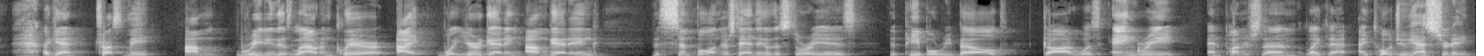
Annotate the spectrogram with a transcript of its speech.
Again, trust me, I'm reading this loud and clear. I what you're getting, I'm getting. The simple understanding of the story is the people rebelled, God was angry and punished them like that. I told you yesterday,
